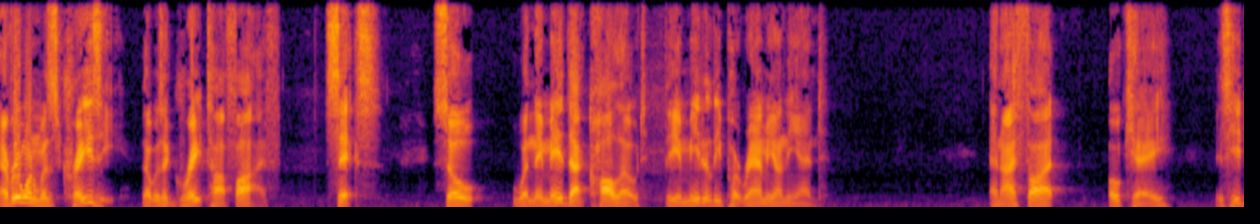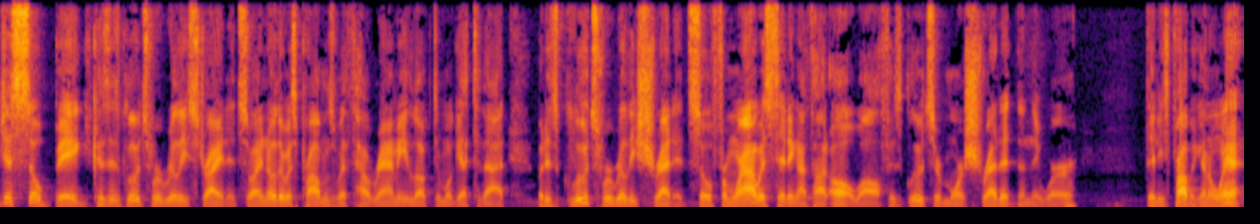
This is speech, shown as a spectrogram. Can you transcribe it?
everyone was crazy. That was a great top five, six. So when they made that call out, they immediately put Ramy on the end. And I thought, okay, is he just so big? Because his glutes were really strided. So I know there was problems with how Ramy looked, and we'll get to that. But his glutes were really shredded. So from where I was sitting, I thought, oh well, if his glutes are more shredded than they were, then he's probably going to win,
